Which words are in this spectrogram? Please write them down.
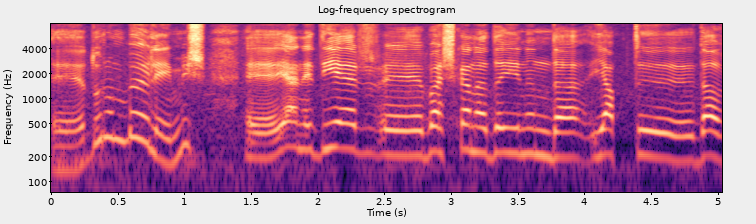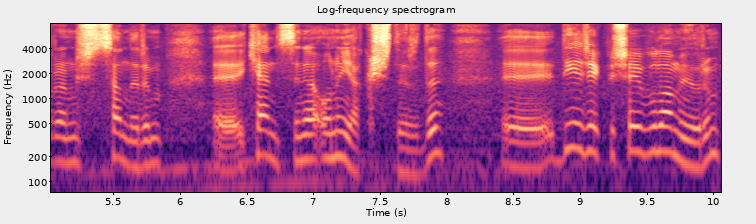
E, durum böyleymiş. E, yani diğer e, başkan adayının da yaptığı davranış sanırım e, kendisine onu yakıştırdı. E, diyecek bir şey bulamıyorum.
